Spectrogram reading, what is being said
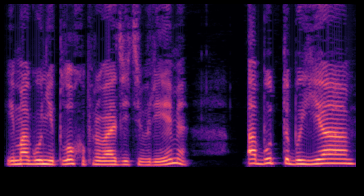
и могу неплохо проводить время, а будто бы я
